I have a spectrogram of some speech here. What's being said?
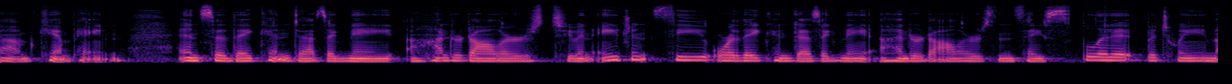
um, campaign. And so they can designate $100 to an agency or they can designate $100 and say split it between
